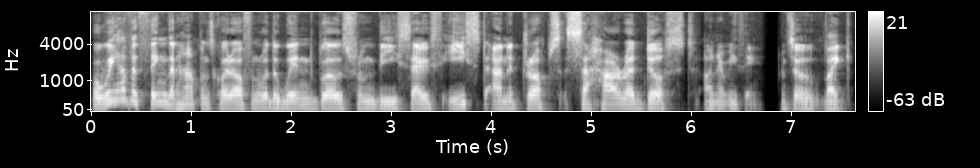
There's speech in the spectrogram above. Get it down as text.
Well, we have a thing that happens quite often where the wind blows from the southeast and it drops Sahara dust on everything. And so, like,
